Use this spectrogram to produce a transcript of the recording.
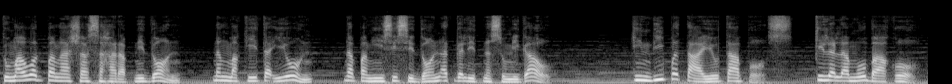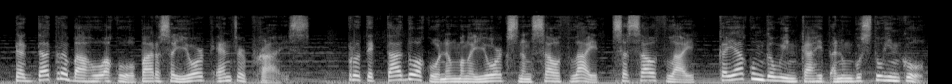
tumawag pa nga siya sa harap ni Don, nang makita iyon, napangisi si Don at galit na sumigaw. Hindi pa tayo tapos. Kilala mo ba ako? Nagtatrabaho ako para sa York Enterprise. Protektado ako ng mga Yorks ng Southlight sa Southlight, kaya kung gawin kahit anong gustuhin ko,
